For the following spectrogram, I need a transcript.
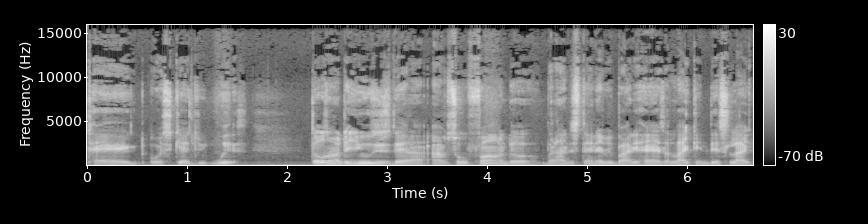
tagged or scheduled with. Those aren't the users that I, am so fond of, but I understand everybody has a like and dislike.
